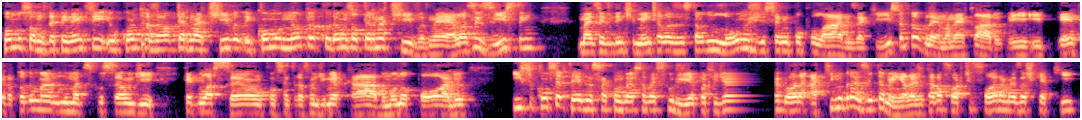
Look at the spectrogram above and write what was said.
como somos dependentes e, o quanto as alternativas, e como não procuramos alternativas, né? Elas existem, mas evidentemente elas estão longe de serem populares aqui. Isso é um problema, né? Claro, e, e entra toda uma discussão de regulação, concentração de mercado, monopólio. Isso com certeza essa conversa vai surgir a partir de agora aqui no Brasil também. Ela já estava forte fora, mas acho que aqui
